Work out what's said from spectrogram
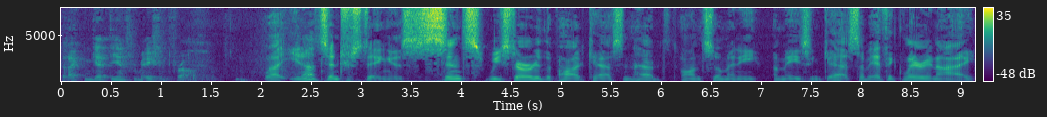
that I can get the information from. Well, you know what's interesting is since we started the podcast and had on so many amazing guests. I mean, I think Larry and I,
